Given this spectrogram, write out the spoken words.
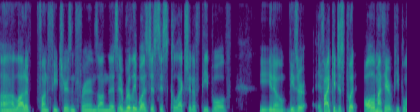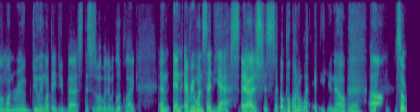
uh, a lot of fun features and friends on this. It really was just this collection of people of you know these are if i could just put all of my favorite people in one room doing what they do best this is what, what it would look like. And and everyone said yes. And i was just so blown away you know? Yeah. Um, so it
